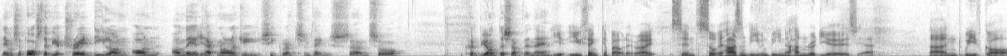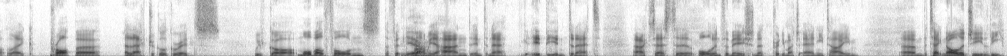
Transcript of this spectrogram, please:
they were supposed to be a trade deal on on on their yeah. technology secrets and things. Um, so you could be onto something there. You you think about it, right? Since so it hasn't even been a hundred years yet, and we've got like proper electrical grids. We've got mobile phones that fit in the yeah. palm of your hand, internet, it, the internet, access to all information at pretty much any time. Um, the technology leap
